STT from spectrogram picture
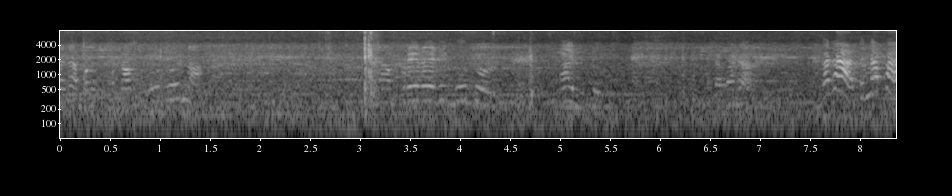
Mana baka budol na. Sampai ready bodol. Hai betul. Kada kada. Kada, tengah apa?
